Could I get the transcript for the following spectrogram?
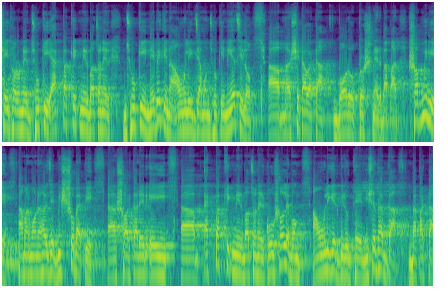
সেই ধরনের ঝুঁকি, একপাক্ষিক নির্বাচনের ঝুঁকি নেবে কিনা, আওয়ামী লীগ যেমন ঝুঁকি নিয়েছিল সেটাও একটা বড় প্রশ্নের ব্যাপার। সব মিলিয়ে আমার মনে হয় যে বিশ্বব্যাপী সরকারের এই একপাক্ষিক নির্বাচনের কৌশল এবং আওয়ামী লীগের বিরুদ্ধে নিষেধাজ্ঞা ব্যাপারটা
